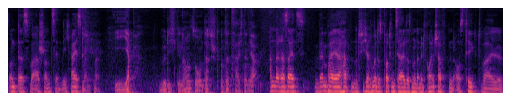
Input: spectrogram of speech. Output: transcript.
und das war schon ziemlich heiß manchmal. Ja, würde ich genauso unter unterzeichnen, ja. Andererseits, Vampire hat natürlich auch immer das Potenzial, dass man damit Freundschaften austilgt, weil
